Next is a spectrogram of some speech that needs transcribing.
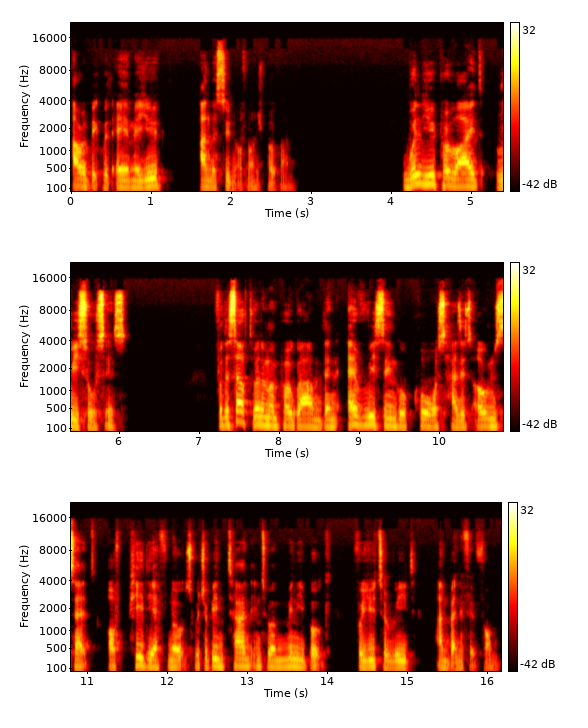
Arabic with AMAU, and the Student of Knowledge program. Will you provide resources? For the self-development program, then every single course has its own set of PDF notes, which have been turned into a mini book for you to read and benefit from.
